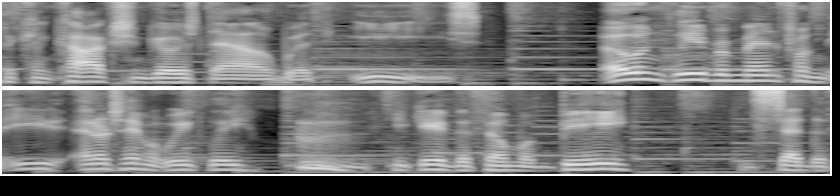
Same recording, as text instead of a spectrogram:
the concoction goes down with ease. Owen Gleiberman from the e- Entertainment Weekly, he gave the film a B and said the,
